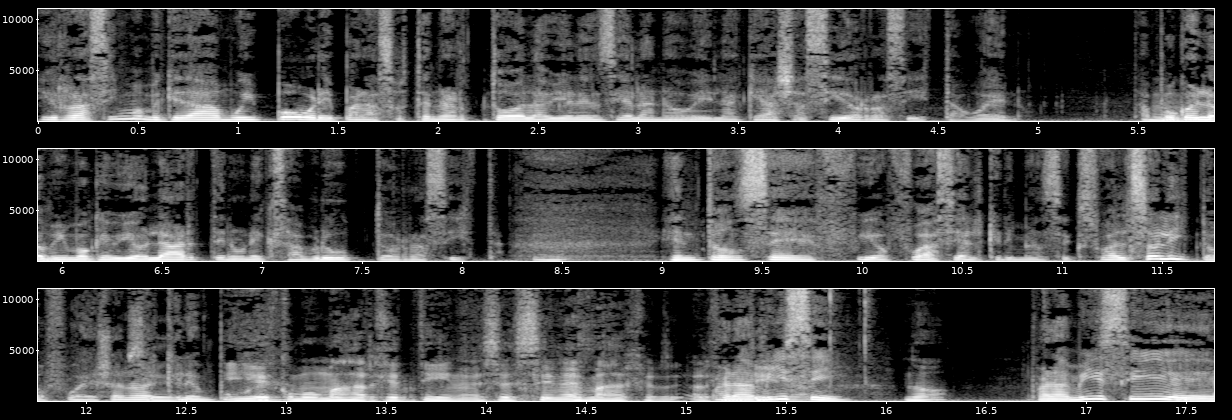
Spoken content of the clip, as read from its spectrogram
y racismo me quedaba muy pobre para sostener toda la violencia de la novela, que haya sido racista. Bueno, tampoco Mm. es lo mismo que violarte en un exabrupto racista. Entonces fui, fue hacia el crimen sexual solito, fue, yo no es que lo empujé. Y es como más argentina, esa escena es más arge- argentina. Para mí sí. ¿No? Para mí sí, eh,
